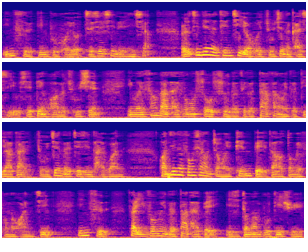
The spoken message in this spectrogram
因此并不会有直接性的影响。而今天的天气也会逐渐的开始有些变化的出现，因为桑达台风所属的这个大范围的低压带逐渐的接近台湾。环境的风向转为偏北到东北风的环境，因此在迎风面的大台北以及东半部地区，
